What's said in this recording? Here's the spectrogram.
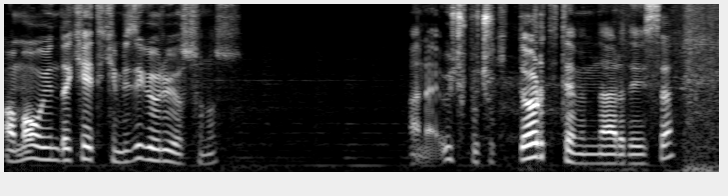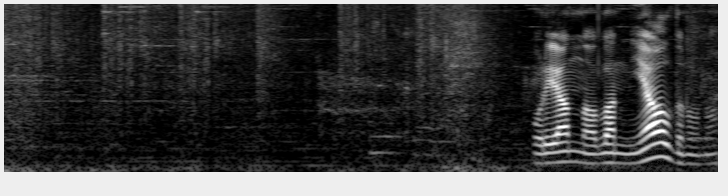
Ama oyundaki etkimizi görüyorsunuz. Hani 3.5 4 itemim neredeyse. Orianna lan niye aldın onu?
